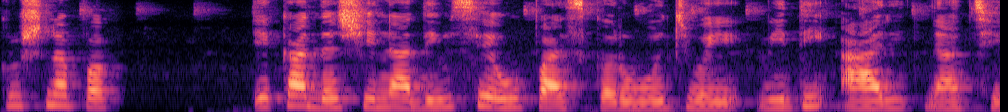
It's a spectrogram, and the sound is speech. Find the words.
કૃષ્ણ પક્ષ એકાદશીના દિવસે ઉપવાસ કરવો જોઈએ. વિધિ આ રીતના છે.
